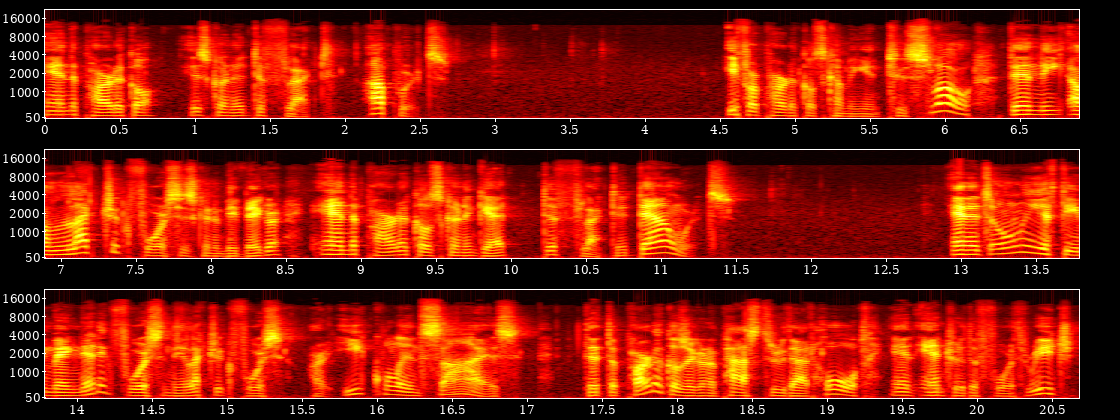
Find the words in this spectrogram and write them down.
and the particle is going to deflect upwards. If our particle is coming in too slow, then the electric force is going to be bigger and the particle is going to get deflected downwards. And it's only if the magnetic force and the electric force are equal in size that the particles are going to pass through that hole and enter the fourth region.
